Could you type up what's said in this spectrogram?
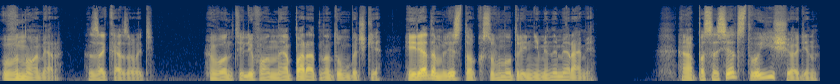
в номер заказывать. Вон телефонный аппарат на тумбочке. И рядом листок с внутренними номерами. А по соседству еще один.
